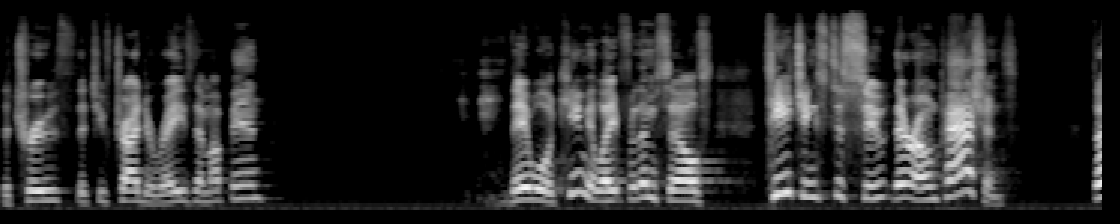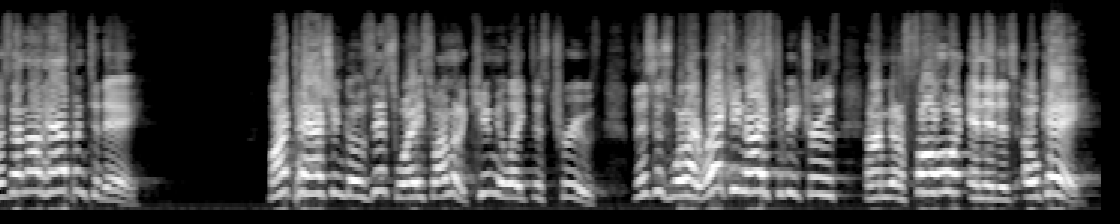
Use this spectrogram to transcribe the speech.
the truth that you've tried to raise them up in? They will accumulate for themselves teachings to suit their own passions. Does that not happen today? My passion goes this way, so I'm going to accumulate this truth. This is what I recognize to be truth, and I'm going to follow it, and it is okay.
